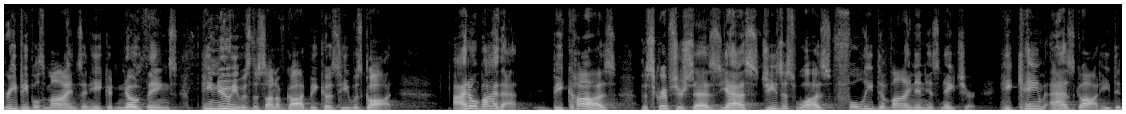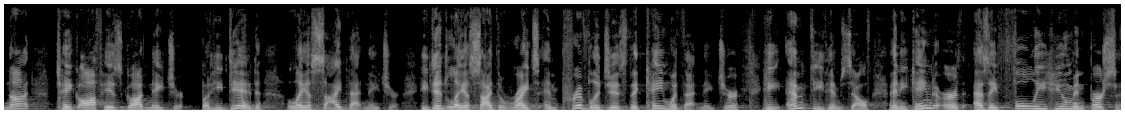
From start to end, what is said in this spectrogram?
read people's minds and he could know things. He knew he was the son of God because he was God. I don't buy that because the scripture says, yes, Jesus was fully divine in his nature. He came as God. He did not take off his God nature, but he did lay aside that nature. He did lay aside the rights and privileges that came with that nature. He emptied himself and he came to earth as a fully human person,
